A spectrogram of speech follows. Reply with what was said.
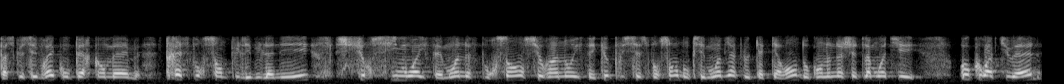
parce que c'est vrai qu'on perd quand même 13% depuis le début de l'année. Sur 6 mois, il fait moins 9%. Sur un an, il fait que plus 16%. Donc c'est moins bien que le CAC 40. Donc on en achète la moitié au cours actuel.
